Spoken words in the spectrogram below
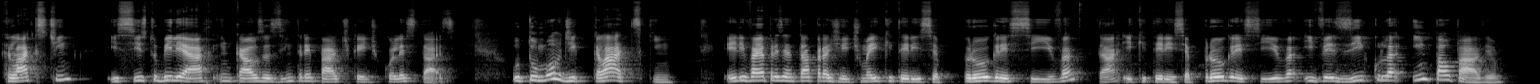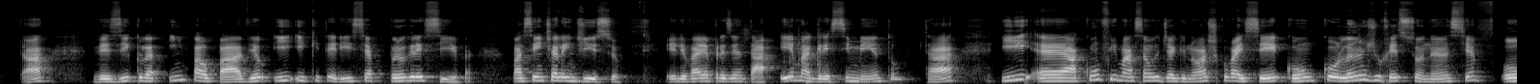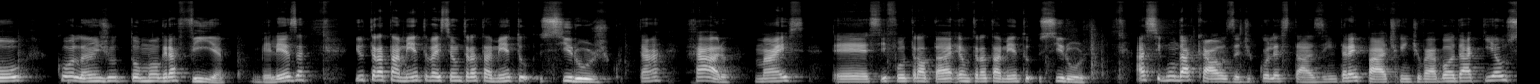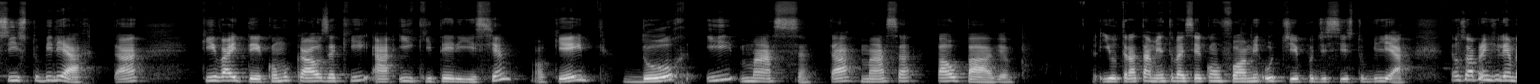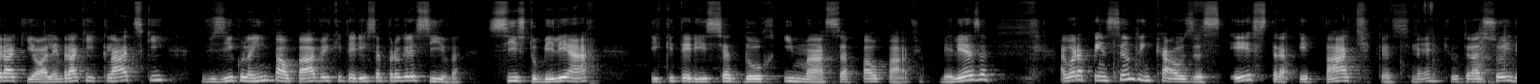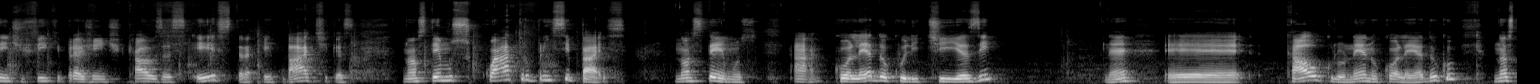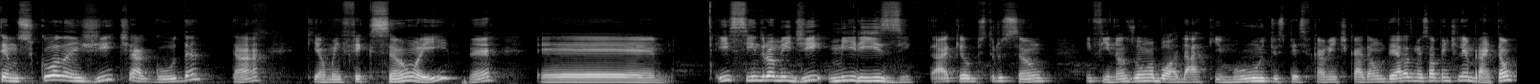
Klatskin e cisto biliar em causas intrahepática e de colestase. O tumor de Klatskin, ele vai apresentar para a gente uma icterícia progressiva, tá? Icterícia progressiva e vesícula impalpável, tá? Vesícula impalpável e icterícia progressiva. O paciente, além disso, ele vai apresentar emagrecimento, tá? E é, a confirmação do diagnóstico vai ser com colangio-ressonância ou colangiotomografia, beleza? E o tratamento vai ser um tratamento cirúrgico, tá? Raro, mas é, se for tratar, é um tratamento cirúrgico. A segunda causa de colestase intrahepática que a gente vai abordar aqui é o cisto biliar, tá? Que vai ter como causa aqui a icterícia, ok? Dor e massa, tá? Massa palpável. E o tratamento vai ser conforme o tipo de cisto biliar. Então, só para a gente lembrar aqui, ó, lembrar que Klatsky, vesícula impalpável e icterícia progressiva. Cisto biliar, icterícia, dor e massa palpável. Beleza? Agora, pensando em causas extrahepáticas, né, que o ultrassom identifique para a gente causas extrahepáticas, nós temos quatro principais. Nós temos a coledocolitíase, né? É, cálculo né, no colédoco. Nós temos colangite aguda, tá? Que é uma infecção aí, né? é, e síndrome de Mirise, tá? Que é obstrução. Enfim, nós vamos abordar aqui muito especificamente cada um delas, mas só para a gente lembrar. Então,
